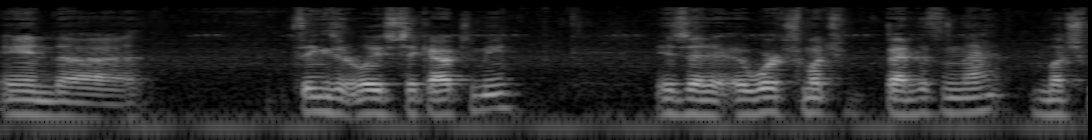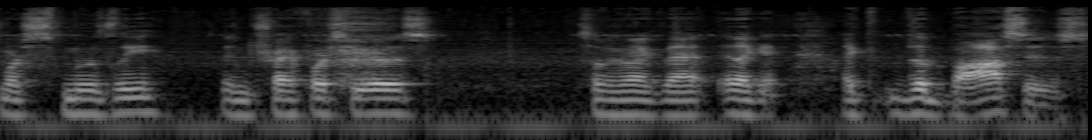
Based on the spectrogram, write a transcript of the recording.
and uh, things that really stick out to me is that it works much better than that, much more smoothly than Triforce Heroes, something like that. Like like the bosses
